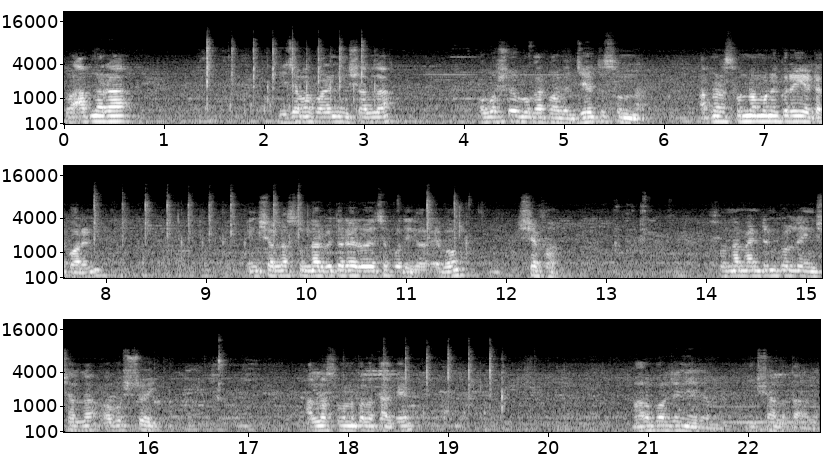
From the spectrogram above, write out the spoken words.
তো আপনারা হিজামা করেন ইনশাল্লাহ অবশ্যই উপকার পাবেন, যেহেতু সুন্না আপনারা সুন্না মনে করেই এটা করেন। ইনশাল্লাহ সুন্নার ভিতরে রয়েছে প্রতিকার এবং শেফা সুন্না মেনটেন করলে ইনশাল্লাহ অবশ্যই আল্লাহ সুমনতলা তাকে ভালো পর্যায়ে নিয়ে যাবেন, ইনশাআল্লাহ তাহলে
